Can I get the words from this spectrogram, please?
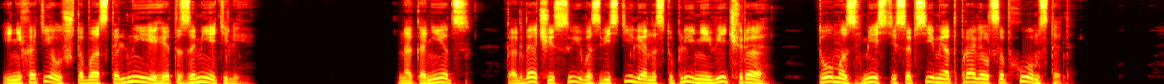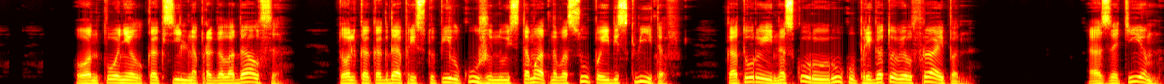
и не хотел, чтобы остальные это заметили. Наконец, когда часы возвестили о наступлении вечера, Томас вместе со всеми отправился в Хомстед. Он понял, как сильно проголодался, только когда приступил к ужину из томатного супа и бисквитов, который на скорую руку приготовил Фрайпан. А затем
